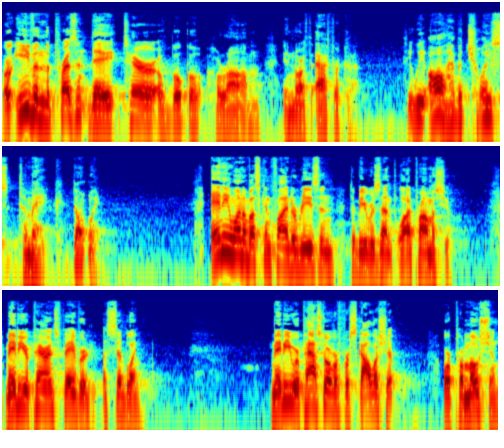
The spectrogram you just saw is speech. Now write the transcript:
or even the present day terror of Boko Haram in North Africa. See, we all have a choice to make, don't we? Any one of us can find a reason to be resentful, I promise you. Maybe your parents favored a sibling. Maybe you were passed over for scholarship or promotion,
